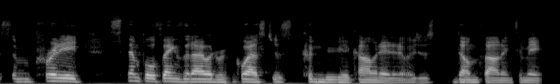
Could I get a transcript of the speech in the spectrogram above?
some pretty simple things that i would request just couldn't be accommodated it was just dumbfounding to me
